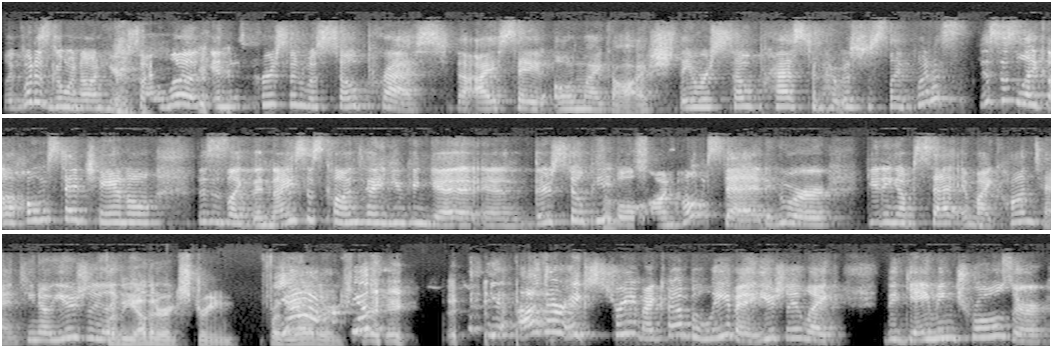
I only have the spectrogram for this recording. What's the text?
Like, what is going on here? So I look, and this person was so pressed that I say, oh my gosh, they were so pressed. And I was just like, what is this? Is like a homestead channel. This is like the nicest content you can get. And there's still people on Homestead who are getting upset in my content. You know, usually like, for the other extreme. For yeah, the other extreme. the other extreme. I couldn't believe it. Usually, like the gaming trolls are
